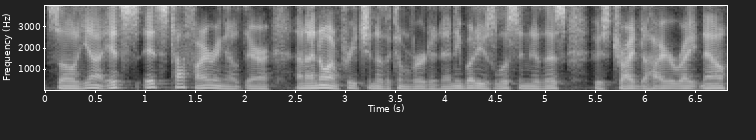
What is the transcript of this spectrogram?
So yeah, it's it's tough hiring out there, and I know I'm preaching to the converted. Anybody who's listening to this who's tried to hire right now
